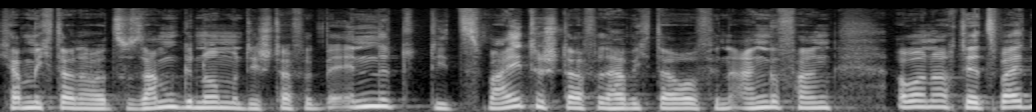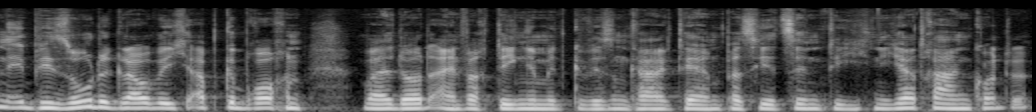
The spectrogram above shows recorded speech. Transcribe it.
Ich habe mich dann aber zusammengenommen und die Staffel beendet. Die zweite Staffel habe ich daraufhin angefangen, aber nach der zweiten Episode, glaube ich, abgebrochen, weil dort einfach Dinge mit gewissen Charakteren passiert sind, die ich nicht ertragen konnte.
